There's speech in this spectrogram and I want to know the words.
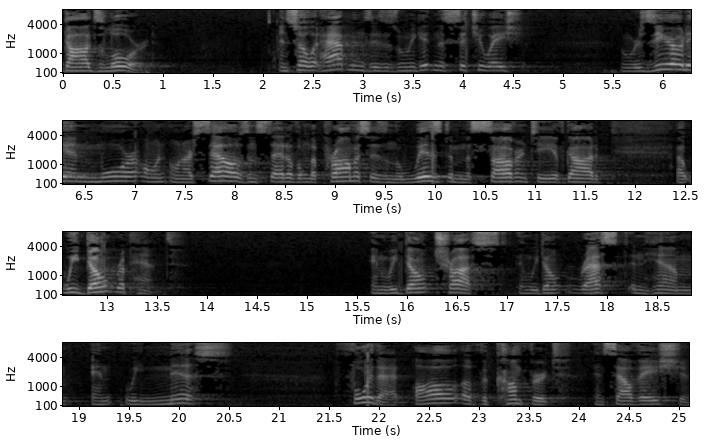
God's Lord. And so what happens is, is when we get in this situation when we're zeroed in more on, on ourselves instead of on the promises and the wisdom and the sovereignty of God, uh, we don't repent. And we don't trust and we don't rest in Him, and we miss for that all of the comfort and salvation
